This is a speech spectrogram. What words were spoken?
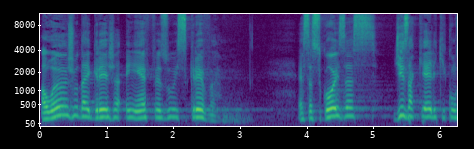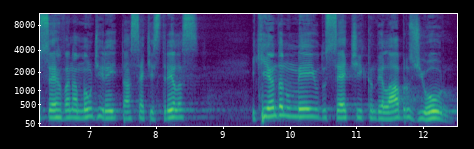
Ao anjo da igreja em Éfeso, escreva: Essas coisas diz aquele que conserva na mão direita as sete estrelas e que anda no meio dos sete candelabros de ouro.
